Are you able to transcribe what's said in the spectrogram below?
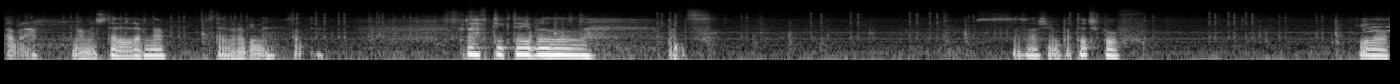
Dobra, mamy cztery drewna. Z tego robimy sobie crafting table. Pac. Z 8 patyczków. Kilof.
